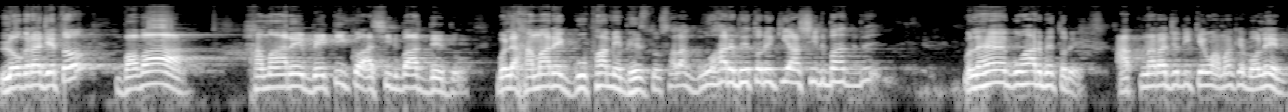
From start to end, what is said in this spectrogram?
লোকরা যেত, বাবা, হামারে বেটি কো আশীর্বাদ দে দো। বলে, হামারে গুফা মে ভেজ দো। সালা গুহার ভেতরে কি আশীর্বাদ বে? বলে হ্যাঁ গুহার ভেতরে। আপনারা যদি কেউ আমাকে বলেন,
